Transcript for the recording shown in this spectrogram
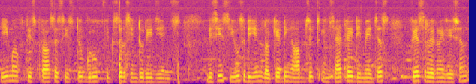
Aim of this process is to group pixels into regions. This is used in locating objects in satellite images, face recognition,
